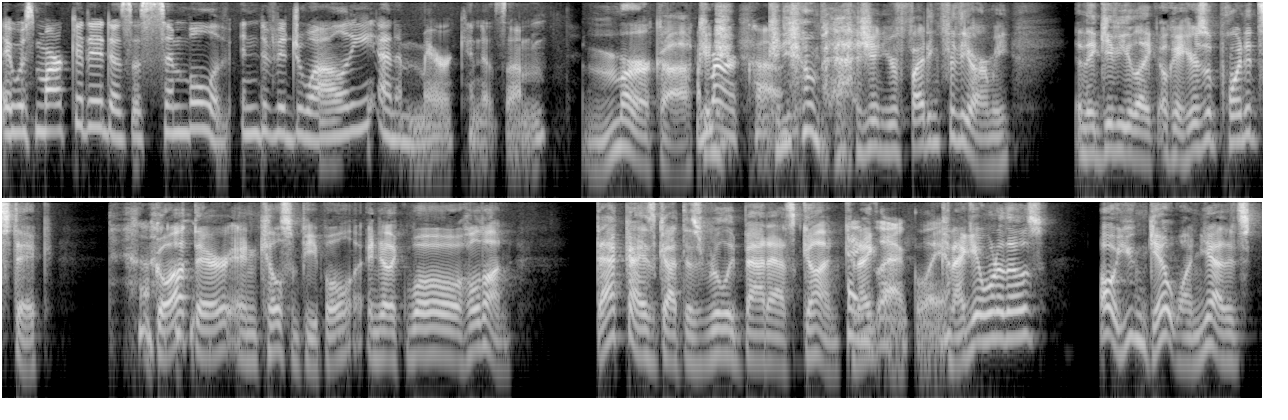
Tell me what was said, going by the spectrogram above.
It was marketed as a symbol of individuality and Americanism. America. Can, America. You, can you imagine you're fighting for the army and they give you like, okay, here's a pointed stick. Go out there and kill some people. And you're like, whoa, hold on. That guy's got this really badass gun. Can exactly. I can I get one of those? Oh, you can get one. Yeah, let's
